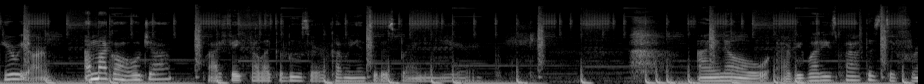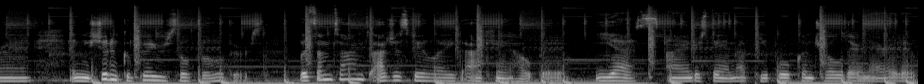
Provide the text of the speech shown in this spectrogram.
here we are. I'm not gonna hold y'all. I fake felt like a loser coming into this brand new year. I know everybody's path is different and you shouldn't compare yourself to others. But sometimes I just feel like I can't help it. Yes, I understand that people control their narrative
